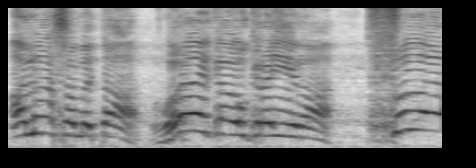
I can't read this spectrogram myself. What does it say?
А наша мета велика Україна! Слава!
